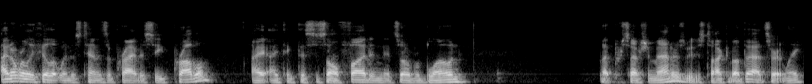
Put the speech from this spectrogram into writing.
I don't really feel that Windows 10 is a privacy problem. I, I think this is all FUD and it's overblown. But perception matters. We just talked about that certainly,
